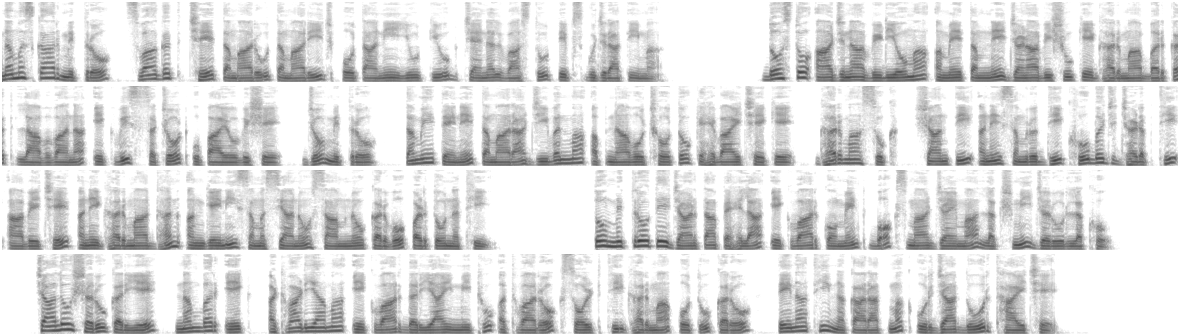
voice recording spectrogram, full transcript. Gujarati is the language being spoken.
નમસ્કાર મિત્રો, સ્વાગત છે તમારું તમારી જ પોતાની યુટ્યુબ ચેનલ વાસ્તુ ટિપ્સ ગુજરાતીમાં. દોસ્તો, આજના વિડીયોમાં અમે તમને જણાવીશું કે ઘરમાં બરકત લાવવાના એકવીસ સચોટ ઉપાયો વિશે. જો મિત્રો, તમે તેને તમારા જીવનમાં અપનાવો છો તો કહેવાય છે કે, ઘરમાં સુખ, શાંતિ અને સમૃદ્ધિ ખૂબ જ ઝડપથી આવે છે અને ઘરમાં ધન અંગેની સમસ્યાનો સામનો કરવો પડતો નથી. તો મિત્રો તે જાણતા પહેલા એકવાર કોમેન્ટ બોક્સમાં જયમાં લક્ષ્મી જરૂર લખો. ચાલો શરૂ કરીએ. નંબર એક, અઠવાડિયામાં એકવાર દરિયાઈ મીઠું અથવા રોક સોલ્ટથી ઘરમાં પોતું કરો, તેનાથી નકારાત્મક ઊર્જા દૂર થાય છે.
